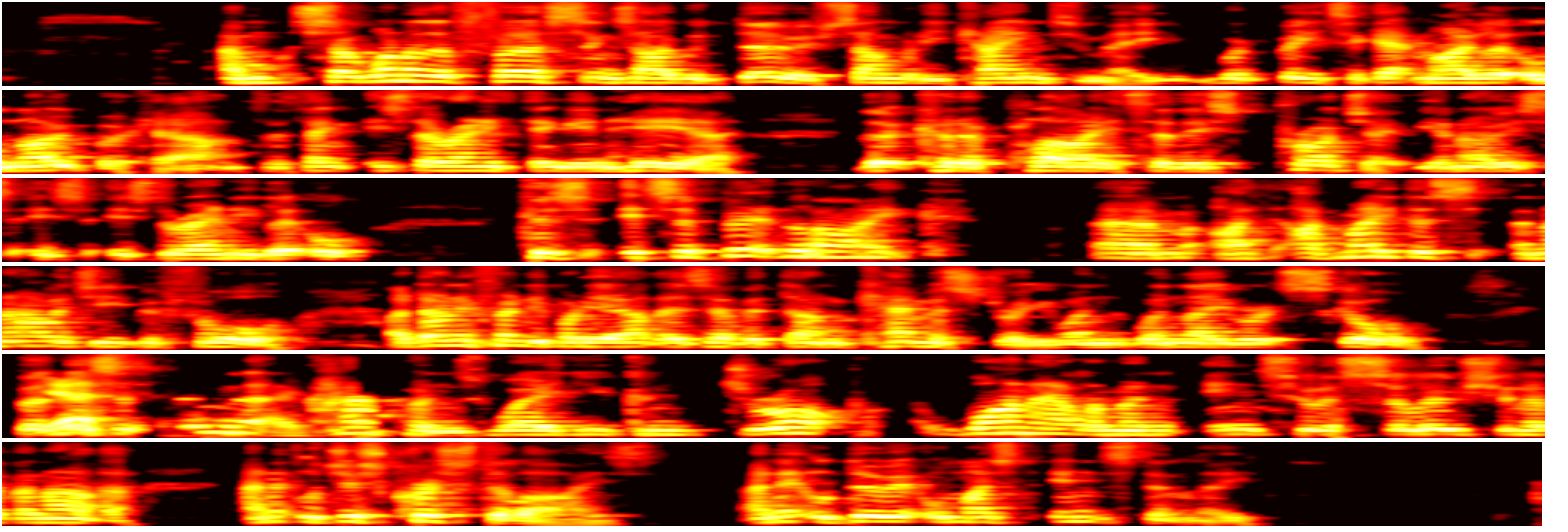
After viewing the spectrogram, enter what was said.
And so, one of the first things I would do if somebody came to me would be to get my little notebook out and to think, is there anything in here that could apply to this project? You know, is is, is there any little? Because it's a bit like um, I, have made this analogy before. I don't know if anybody out there's ever done chemistry when when they were at school, but yes. there's a thing that happens where you can drop one element into a solution of another, and it'll just crystallize, and it'll do it almost instantly.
